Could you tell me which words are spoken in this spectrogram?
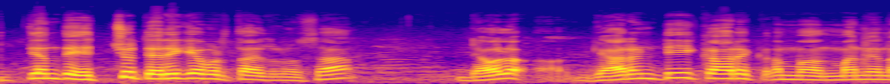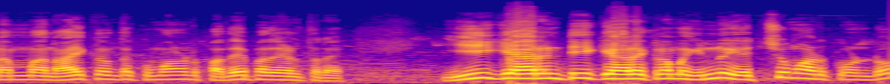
ಅತ್ಯಂತ ಹೆಚ್ಚು ತೆರಿಗೆ ಬರ್ತಾ ಇದ್ರು ಸಹ ಡೆವಲಪ್ ಗ್ಯಾರಂಟಿ ಕಾರ್ಯಕ್ರಮ, ಮೊನ್ನೆ ನಮ್ಮ ನಾಯಕರಂತ ಕುಮಾರ ಪದೇ ಪದೇ ಹೇಳ್ತಾರೆ. ಈ ಗ್ಯಾರಂಟಿ ಕಾರ್ಯಕ್ರಮ ಇನ್ನೂ ಹೆಚ್ಚು ಮಾಡಿಕೊಂಡು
